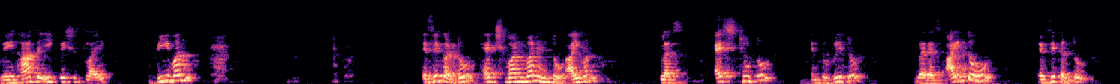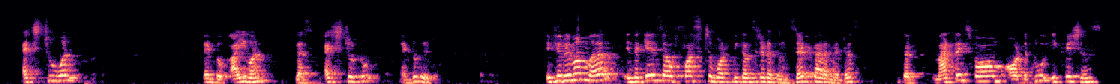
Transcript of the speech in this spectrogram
we have the equations like V1 is equal to H11 into I1 plus H22 into V2 whereas I2 is equal to H21 into I1 plus H22 into V2. If you remember, in the case of first what we considered as Z parameters, the matrix form or the two equations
